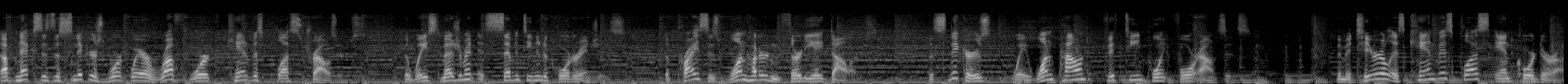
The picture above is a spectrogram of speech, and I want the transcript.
Up next is the Snickers Workwear Rough Work Canvas Plus trousers. The waist measurement is 17 and a quarter inches. The price is $138. The Snickers weigh 1 pound 15.4 ounces. The material is Canvas Plus and Cordura.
